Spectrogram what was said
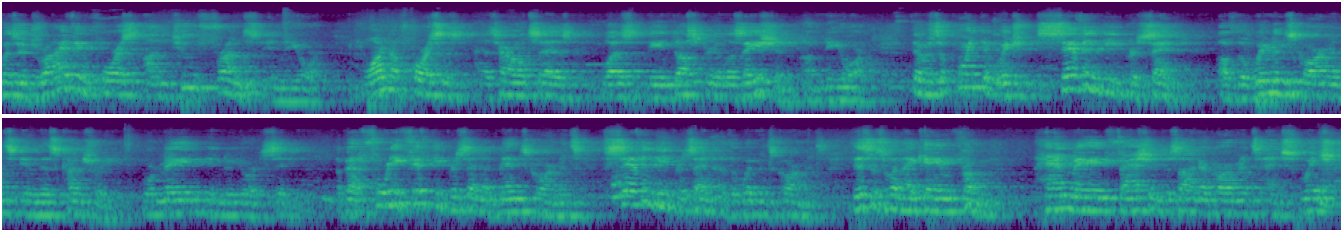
was a driving force on two fronts in New York. One, of course, is, as Harold says, was the industrialization of New York. There was a point at which 70% of the women's garments in this country were made in New York City. About 40, 50% of men's garments, 70% of the women's garments. This is when they came from handmade fashion designer garments and switched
